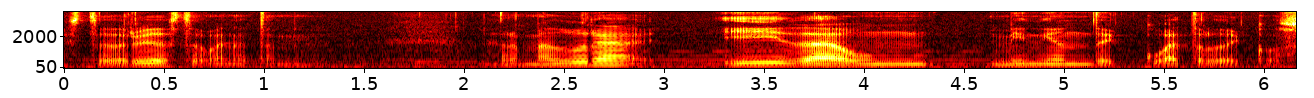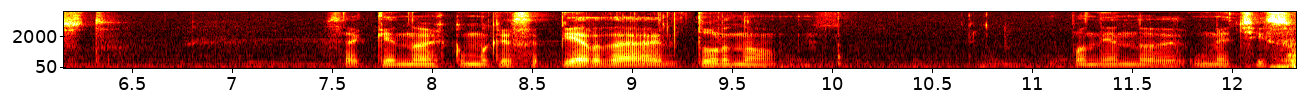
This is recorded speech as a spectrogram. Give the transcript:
Esta de está buena también. Armadura y da un minion de 4 de costo. O sea que no es como que se pierda el turno poniendo un hechizo.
